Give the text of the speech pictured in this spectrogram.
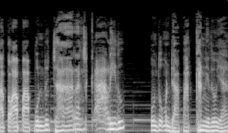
atau apa pun itu jarang sekali itu untuk mendapatkan itu ya.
